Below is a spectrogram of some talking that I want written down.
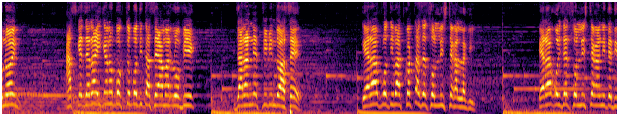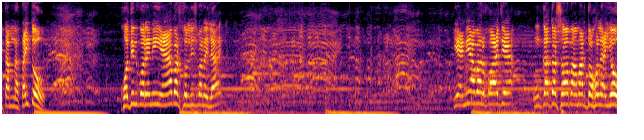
উনয়ন আজকে যারা এখানে বক্তব্য দিতেছে আমার রফিক, যারা নেতৃবৃন্দ আছে, এরা প্রতিবাদ করতেছে চল্লিশ টাকার লাগি। এরা কইছে চল্লিশ টাকা নিতে দিতাম না, তাই তো? কদিন পরে নি আবার চল্লিশ বানাইলাই এনি আবার কয় যে উনকা তো সব আমার দখলে আইও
